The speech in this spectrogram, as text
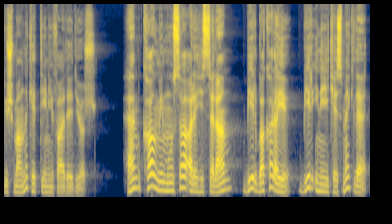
düşmanlık ettiğini ifade ediyor. Hem kavmi Musa aleyhisselam bir bakarayı bir ineği kesmekle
